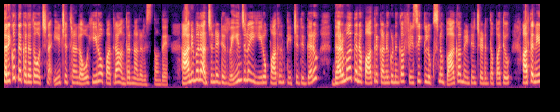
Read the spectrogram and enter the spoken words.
సరికొత్త కథతో వచ్చిన ఈ చిత్రంలో హీరో పాత్ర అందరిని అలరిస్తోంది. అర్జున్ రెడ్డి రేంజ్లో ఈ హీరో పాత్రను తీర్చిదిద్దారు. ధర్మ తన పాత్రకు అనుగుణంగా ఫిజిక్ లుక్స్ను బాగా మెయింటైన్ చేయడంతో పాటు అతని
